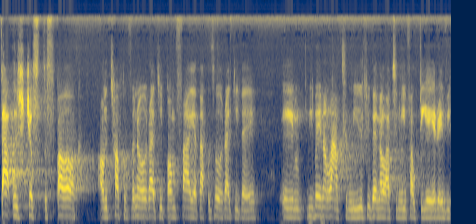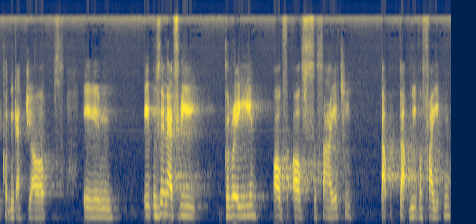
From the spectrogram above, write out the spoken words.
that was just the spark on top of an already bonfire that was already there. Um, we weren't allowed to move. We weren't allowed to move out the area. We couldn't get jobs. Um, it was in every grain of, of society that, that we were fighting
